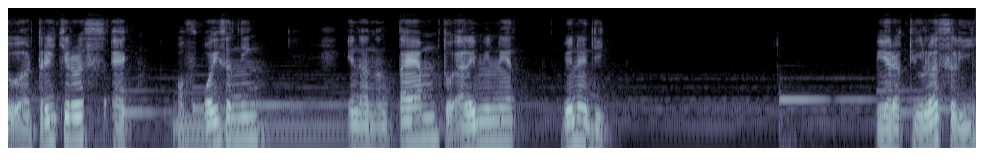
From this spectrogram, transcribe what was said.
to a treacherous act of poisoning in an attempt to eliminate Benedict. Miraculously,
